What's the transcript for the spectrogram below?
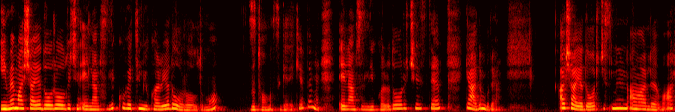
İvmem aşağıya doğru olduğu için eylemsizlik kuvvetim yukarıya doğru oldu mu? Zıt olması gerekir değil mi? Eylemsizliği yukarı doğru çizdim. Geldim buraya. Aşağıya doğru cisminin ağırlığı var.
